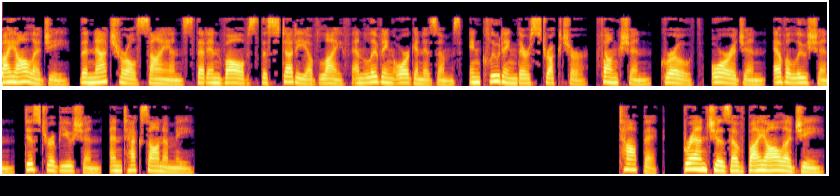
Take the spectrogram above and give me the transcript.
Biology, the natural science that involves the study of life and living organisms, including their structure, function, growth, origin, evolution, distribution, and taxonomy. Branches of biology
